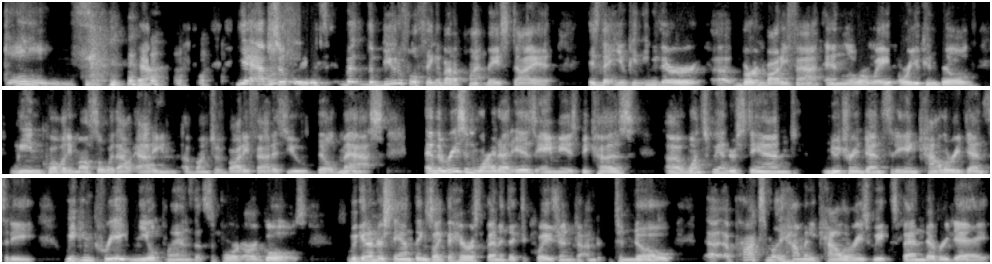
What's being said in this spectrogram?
gains. yeah. yeah, absolutely. It's, but the beautiful thing about a plant based diet is that you can either uh, burn body fat and lower weight, or you can build lean quality muscle without adding a bunch of body fat as you build mass. And the reason why that is, Amy, is because uh, once we understand nutrient density and calorie density, we can create meal plans that support our goals. We can understand things like the Harris Benedict equation to, to know uh, approximately how many calories we expend every day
